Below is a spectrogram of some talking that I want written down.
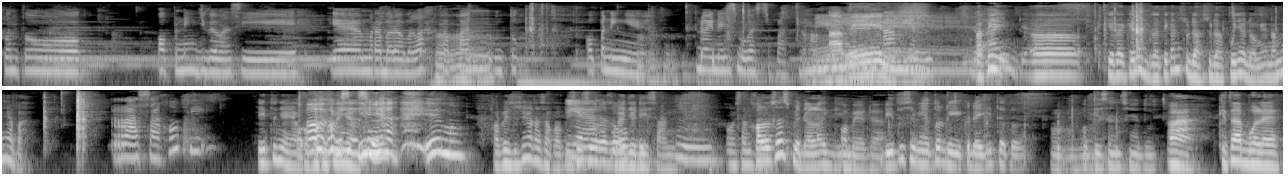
untuk opening juga masih ya meraba-raba lah kapan untuk openingnya doain aja semoga secepatnya Amin. Amin. amin tapi eh, kira-kira berarti kan sudah sudah punya dong ya namanya apa rasa kopi itunya yang oh kopi kopi susunya susunya Iya emang. kopi susunya rasa kopi Iya. susu Rasa nggak kopi. jadi sans Hmm. oh sans Kalau sas beda lagi. Oh, beda. Di itu signature di kedai kita tuh. Mm-mm. Kopi sansnya tuh. Ah, kita boleh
